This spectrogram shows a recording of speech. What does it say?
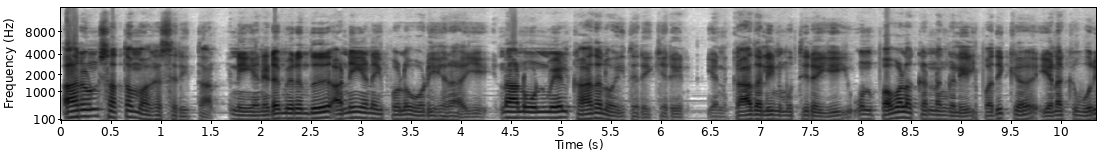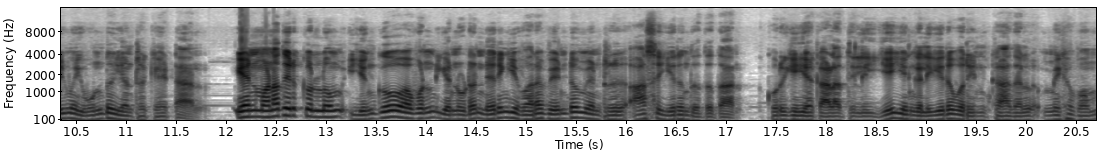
அருண் சத்தமாக சிரித்தான். நீ என்னிடமிருந்து அந்நியனைப் போல ஓடுகிறாயே நான் உன்மேல் காதல் வைத்திருக்கிறேன். என் காதலின் முத்திரையை உன் பவள கன்னங்களில் பதிக்க எனக்கு உரிமை உண்டு என்று கேட்டான். என் மனதிற்குள்ளும் எங்கோ அவன் என்னுடன் நெருங்கி வர வேண்டும் என்று ஆசை இருந்ததுதான். குறுகிய காலத்திலேயே எங்கள் இருவரின் காதல் மிகவும்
